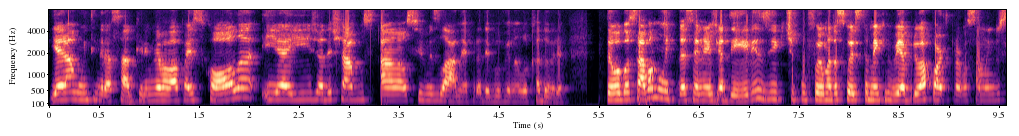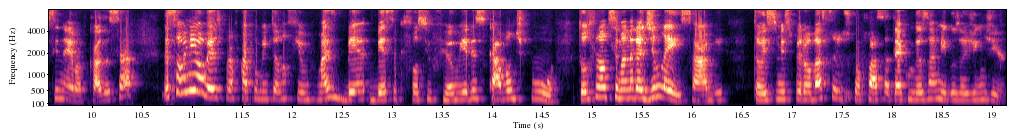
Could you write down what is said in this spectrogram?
E era muito engraçado, porque ele me levava pra escola e aí já deixava os, ah, os filmes lá, né, pra devolver na locadora. Então eu gostava muito dessa energia deles e, tipo, foi uma das coisas também que me abriu a porta para gostar muito do cinema, por causa dessa, dessa união mesmo, pra ficar comentando o filme, por mais besta que fosse o filme, e eles ficavam, tipo, todo final de semana era de lei, sabe? Então isso me inspirou bastante, que eu faço até com meus amigos hoje em dia.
